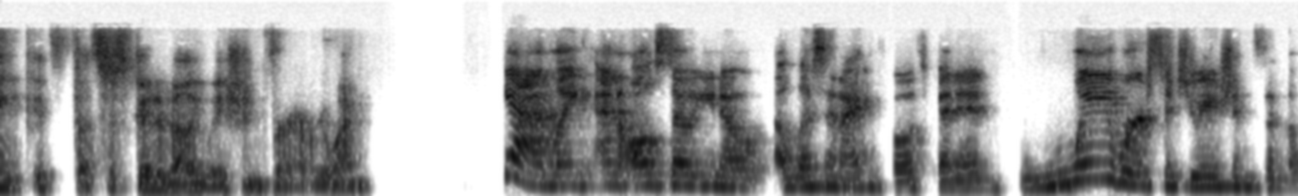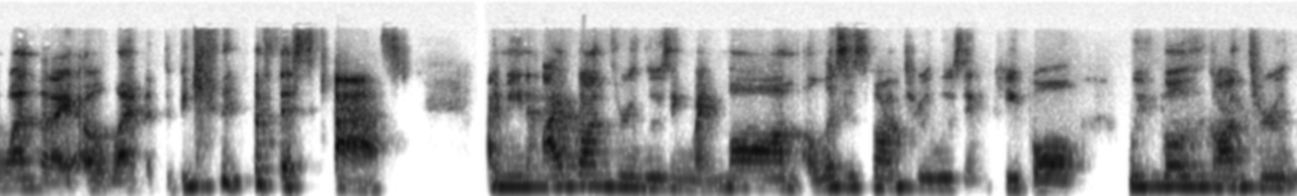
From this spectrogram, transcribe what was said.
think it's that's just good evaluation for everyone. Yeah and like and also you know alyssa and i have both been in way worse situations than the one that i outlined at the beginning of this cast. I mean i've gone through losing my mom alyssa's gone through losing people. We've both gone through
